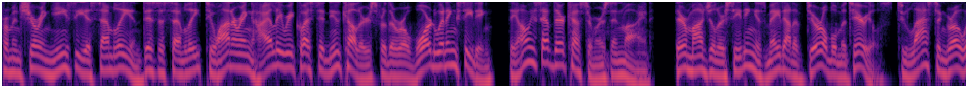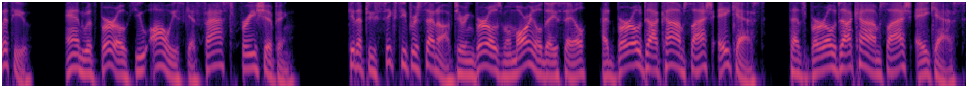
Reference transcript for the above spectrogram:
From ensuring easy assembly and disassembly to honoring highly requested new colors for their award-winning seating, they always have their customers in mind. Their modular seating is made out of durable materials to last and grow with you. And with Burrow, you always get fast, free shipping. Get up to 60% off during Burrow's Memorial Day sale at burrow.com slash ACAST. That's burrow.com slash ACAST.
